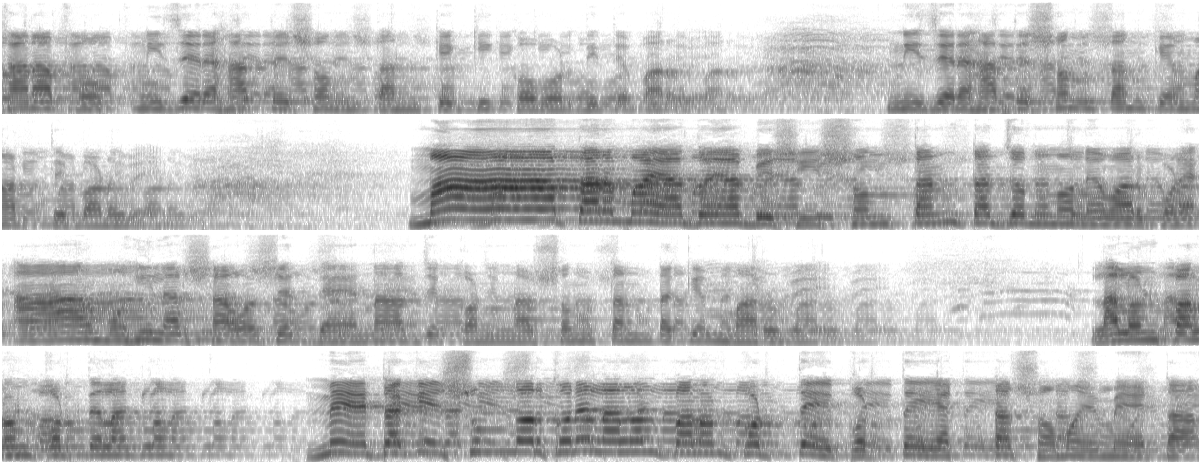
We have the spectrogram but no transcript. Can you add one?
খারাপ হোক নিজের হাতে সন্তানকে কি কবর দিতে পারবে? নিজের হাতে সন্তানকে মারতে পারবে? মা তার মায়া দয়া বেশি সন্তানটা জন্ম নেওয়ার পরে আর মহিলার সাহসে দেয় না যে কন্যা সন্তানটাকে মারবে। লালন পালন করতে লাগল। মেয়েটাকে সুন্দর করে লালন পালন করতে করতে একটা সময় মেয়েটা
